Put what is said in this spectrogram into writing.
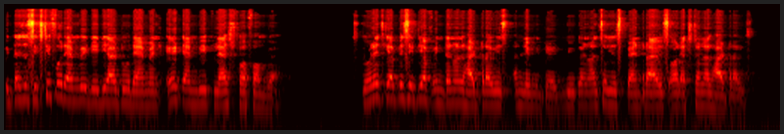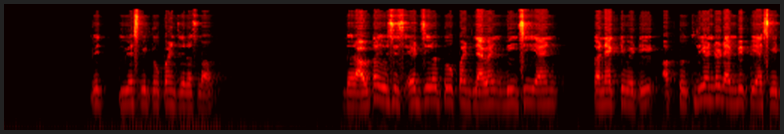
It has a 64 MB DDR2 RAM and 8 MB flash for firmware. Storage capacity of internal hard drive is unlimited. You can also use pen drives or external hard drives with USB 2.0 slot. The router uses 802.11 BGN connectivity up to 300 Mbps with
